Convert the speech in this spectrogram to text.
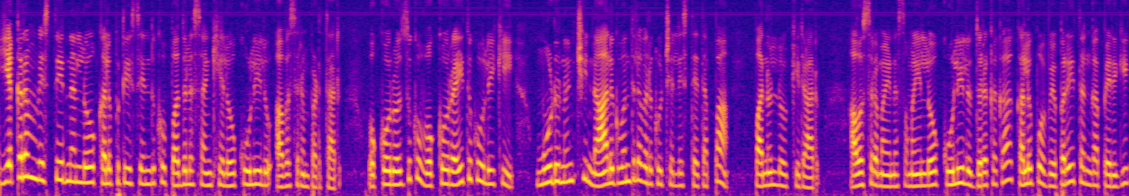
ఎకరం విస్తీర్ణంలో కలుపు తీసేందుకు పదుల సంఖ్యలో కూలీలు అవసరం పడతారు. ఒక్కో రోజుకు ఒక్కో రైతు కూలీకి మూడు నుంచి నాలుగు వందల వరకు చెల్లిస్తే తప్ప పనుల్లోకి రారు. అవసరమైన సమయంలో కూలీలు దొరకక కలుపు విపరీతంగా పెరిగి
